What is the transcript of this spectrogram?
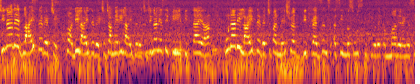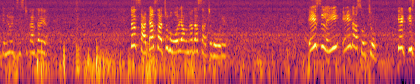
ਜਿਨ੍ਹਾਂ ਦੇ ਲਾਈਫ ਦੇ ਵਿੱਚ ਤੁਹਾਡੀ ਲਾਈਫ ਦੇ ਵਿੱਚ ਜਾਂ ਮੇਰੀ ਲਾਈਫ ਦੇ ਵਿੱਚ ਜਿਨ੍ਹਾਂ ਨੇ ਅਸੀਂ ਫੀਲ ਕੀਤਾ ਆ ਉਹਨਾਂ ਦੀ ਲਾਈਫ ਦੇ ਵਿੱਚ ਪਰਮੇਸ਼ਵਰ ਦੀ ਪ੍ਰੈਜ਼ੈਂਸ ਅਸੀਂ ਮਹਿਸੂਸ ਕੀਤੀ ਉਹਦੇ ਕੰਮਾਂ ਦੇ ਰਾਹੀਂ ਅਸੀਂ ਕਹਿੰਦੇ ਉਹ ਐਗਜ਼ਿਸਟ ਕਰਦਾ ਆ। ਤਾਂ ਸਾਡਾ ਸੱਚ ਹੋ ਰਿਹਾ ਉਹਨਾਂ ਦਾ ਸੱਚ ਹੋ ਰਿਹਾ। ਇਸ ਲਈ ਇਹ ਨਾ ਸੋਚੋ ਕਿ ਕਿਸ-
